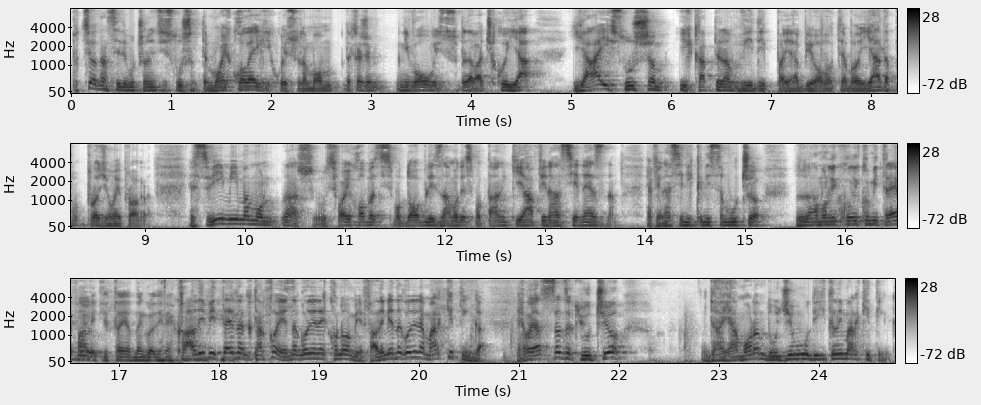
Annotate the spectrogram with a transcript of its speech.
po ceo dan sedim u čunici i slušam te moje kolegi koji su na mom, da kažem, nivou i su predavači koji ja, ja ih slušam i kapiram, vidi, pa ja bi ovo trebao ja da prođem ovaj program. Jer svi mi imamo, znaš, u svojih oblasti smo dobri, znamo da smo tanki, ja financije ne znam. Ja financije nikad nisam učio, znamo li koliko mi treba. Fali ti ta jedna godina ekonomije. Fali mi ta jedna, tako je, jedna godina ekonomije, fali mi jedna godina marketinga. Evo ja sam sad zaključio da ja moram da uđem u digitalni marketing.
